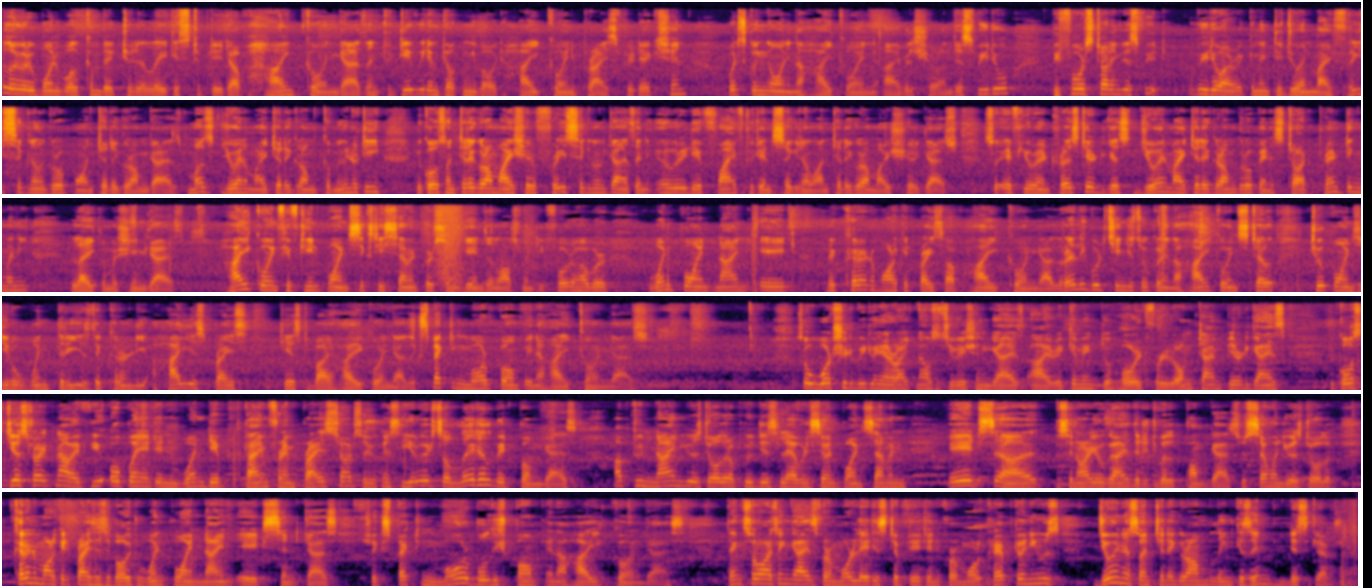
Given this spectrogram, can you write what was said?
Hello everyone, welcome back to the latest update of Highcoin guys and today we are talking about Highcoin price prediction. What's going on in the Highcoin I will share on this video. Before starting this video I recommend to join my free signal group on Telegram guys. Must join my Telegram community because on Telegram I share free signal guys and every day 5 to 10 signal on Telegram I share guys. So if you're interested just join my Telegram group and start printing money like a machine guys Highcoin 15.67% gains in last 24 hour 1.98 the current market price of Highcoin guys. Really good changes occur in the Highcoin still. 2.013 is the currently highest price chased by Highcoin guys. Expecting more pump in a Highcoin guys. So what should be doing right now situation guys? I recommend to hold for long time period guys because just right now if you open it in one day time frame price chart so you can see here it's a little bit pump guys. Up to 9 us dollar up to this level 7.78 uh, scenario guys that it will pump gas to 7 us dollar. Current market price is about 1.98 cent gas so expecting more bullish pump in a high coin gas thanks for watching guys. For more latest update and for more crypto news join us on telegram. Link is in description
